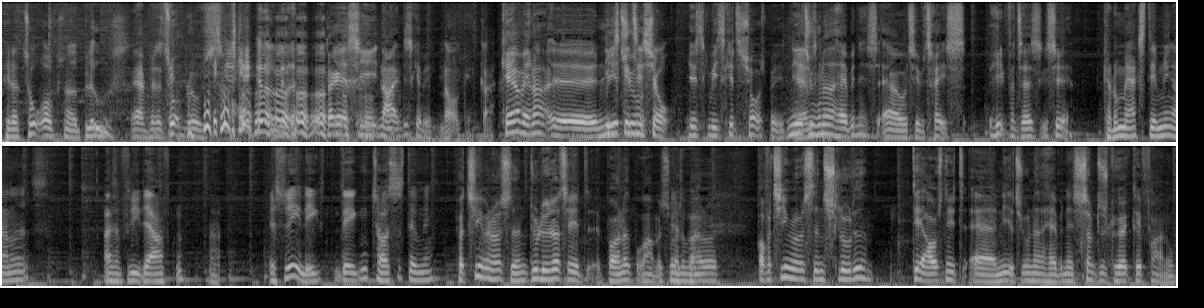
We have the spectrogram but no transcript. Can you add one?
Peter Thorup, sådan noget blues. Ja, Peter Thor Blues. der kan jeg sige, nej, det skal vi ikke. Nå, okay, godt. Kære venner, øh, 29... Vi skal til sjov. Det skal, vi skal til sjovspil. 2900 Happiness er jo TV3's helt fantastiske serie. Kan du mærke stemningen anderledes? Altså, fordi det er aften? Ja. Jeg synes egentlig ikke, det er ikke en tosset stemning. For 10 minutter siden, du lytter til et bondet program med Ja, du gør. og for 10 minutter siden sluttede det afsnit af 2900 Happiness, som du skal høre et klip fra nu.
